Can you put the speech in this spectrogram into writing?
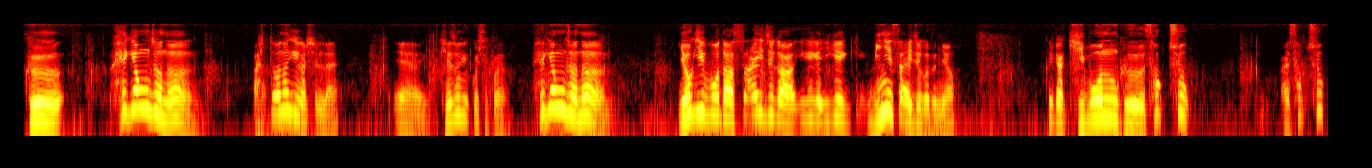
그 회경전은 아 떠나기가 싫네. 예, 계속 있고 싶어요. 회경전은 여기보다 사이즈가 이게 이게 미니 사이즈거든요. 그러니까 기본 그 석축 아니 석축?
